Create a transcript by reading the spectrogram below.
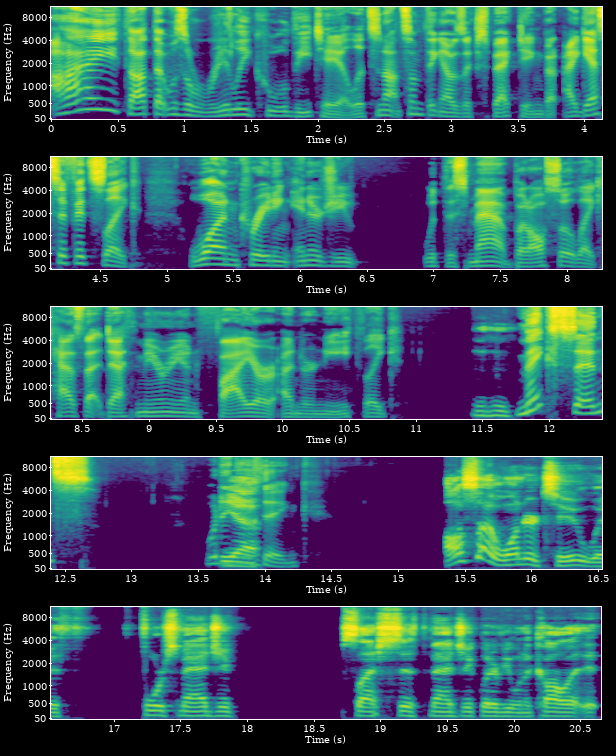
I thought that was a really cool detail. It's not something I was expecting, but I guess if it's like one creating energy with this map, but also like has that Dathomirian fire underneath. Like Mhm. makes sense. What did Yeah. you think? Also, I wonder too with Force magic slash Sith magic, whatever you want to call it, it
